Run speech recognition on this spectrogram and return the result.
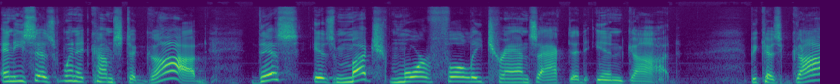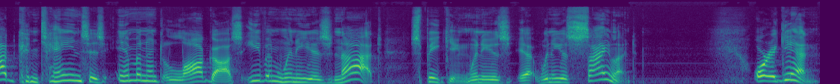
And he says, when it comes to God, this is much more fully transacted in God. Because God contains his immanent logos even when he is not speaking, when he is, uh, when he is silent. Or again,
